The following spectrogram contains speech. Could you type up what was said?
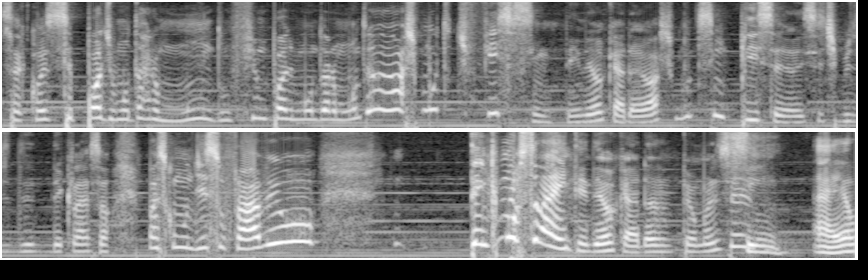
essa coisa, você pode mudar o mundo, um filme pode mudar o mundo. Eu acho muito difícil, assim, entendeu, cara? Eu acho muito simplista esse tipo de de- declaração. Mas como disse o Flávio, tem que mostrar, entendeu, cara? Pelo menos é- Sim. É, eu,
